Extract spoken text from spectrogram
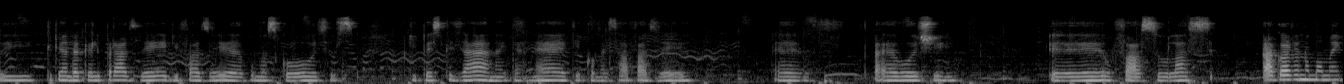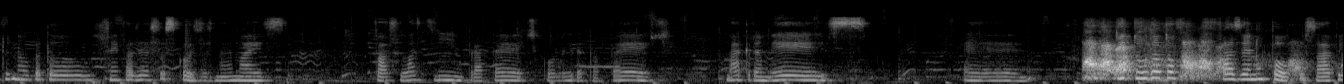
fui criando aquele prazer de fazer algumas coisas, de pesquisar na internet começar a fazer. É, é, hoje é, eu faço laço. Agora no momento não, que eu tô sem fazer essas coisas, né? Mas faço lacinho para pet, coleira para pet, macramês. É, de tudo eu tô fazendo um pouco, sabe?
